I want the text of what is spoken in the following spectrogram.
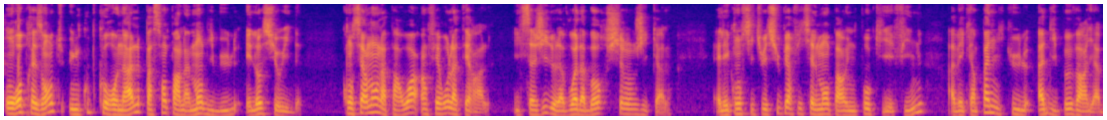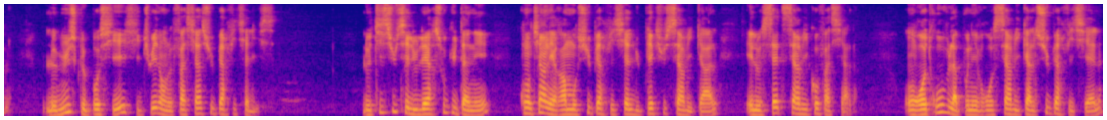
On représente une coupe coronale passant par la mandibule et l'osioïde. Concernant la paroi inférolatérale, il s'agit de la voie d'abord chirurgicale. Elle est constituée superficiellement par une peau qui est fine, avec un panicule adipeux variable. Le muscle possier est situé dans le fascia superficialis. Le tissu cellulaire sous-cutané contient les rameaux superficiels du plexus cervical et le set cervico-facial. On retrouve la ponévrose cervicale superficielle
